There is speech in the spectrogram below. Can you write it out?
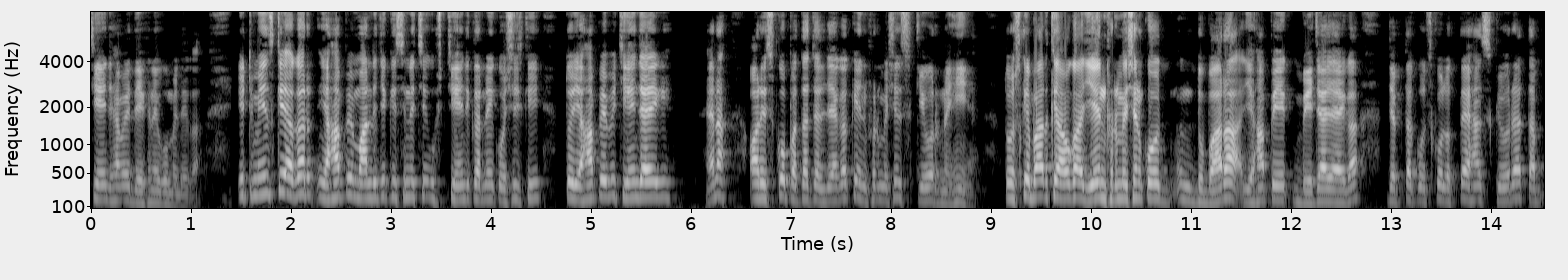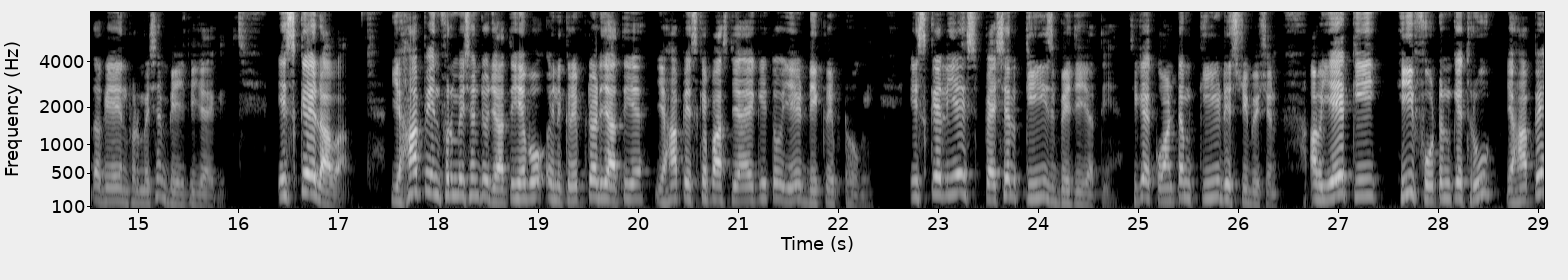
चेंज हमें देखने को मिलेगा। इट मीन्स कि अगर यहाँ पे मान लीजिए किसी ने कुछ चेंज करने की कोशिश की तो यहाँ पे भी चेंज आएगी, है ना? और इसको पता चल जाएगा कि इन्फॉर्मेशन सिक्योर नहीं है। तो उसके बाद क्या होगा, ये इन्फॉर्मेशन को दोबारा यहाँ पे एक भेजा जाएगा। जब तक उसको लगता है हाँ सिक्योर है, तब तक ये इन्फॉर्मेशन भेज दी जाएगी। इसके अलावा, यहाँ पे इन्फॉर्मेशन जो जाती है वो इनक्रिप्टेड जाती है। यहाँ पे इसके पास जाएगी तो ये डिक्रिप्ट होगी। इसके लिए स्पेशल कीज भेजी जाती हैं, ठीक है? क्वांटम की डिस्ट्रीब्यूशन अब ये की ही फोटोन के थ्रू यहाँ पे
